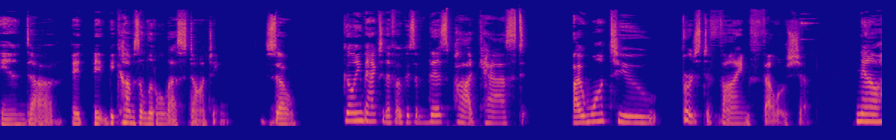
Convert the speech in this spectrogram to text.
And, uh, it, it becomes a little less daunting. So going back to the focus of this podcast, I want to first define fellowship. Now,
